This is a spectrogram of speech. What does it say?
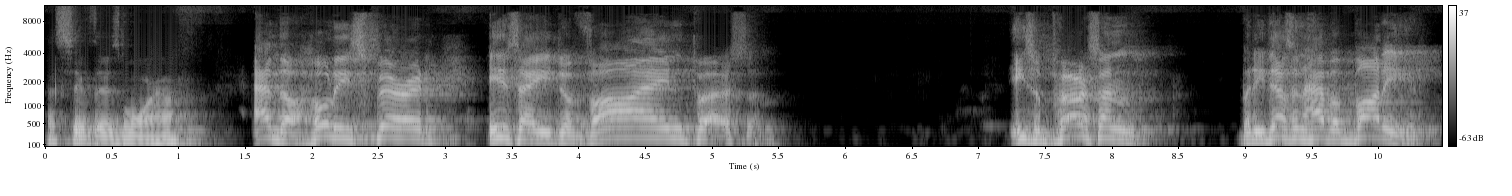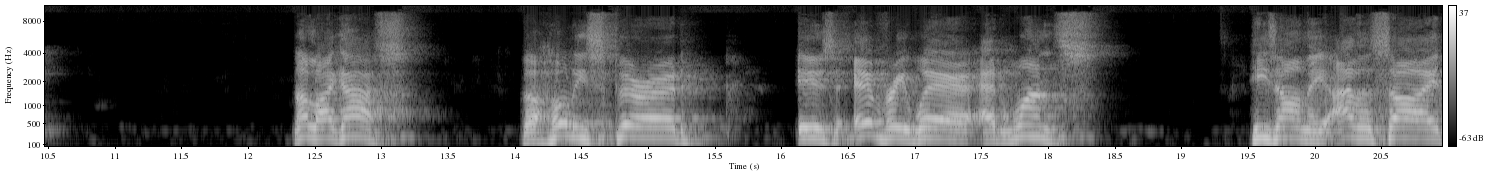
let's see if there's more, huh? And the Holy Spirit is a divine person. He's a person, but he doesn't have a body. Not like us. The Holy Spirit is everywhere at once. He's on the other side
